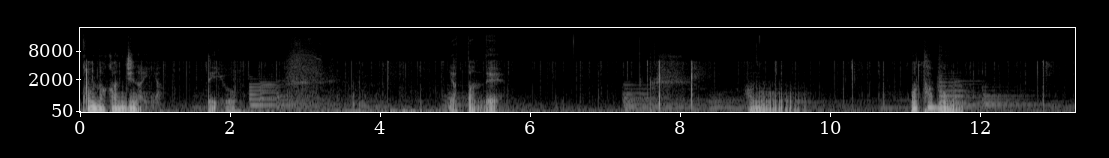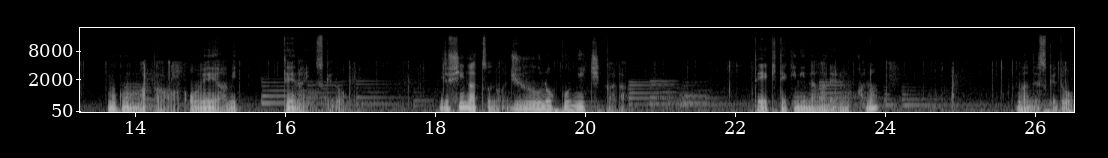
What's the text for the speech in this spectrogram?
こんな感じなんやっていうあのまあ多分僕もまたオンエア見てないんですけど一応4月の16日から定期的に流れるのかな？なんですけど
